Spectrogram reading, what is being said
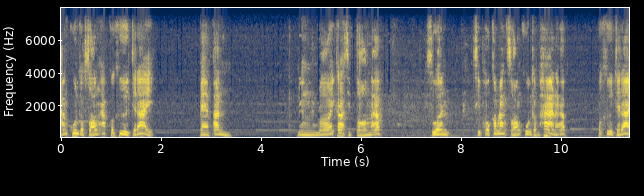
3คูณกับ2นะครับ ก็คือจะได้8,192นะครับ ส่วน16กำลัง2คูณกับ5นะครับ ก็คือจะได้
